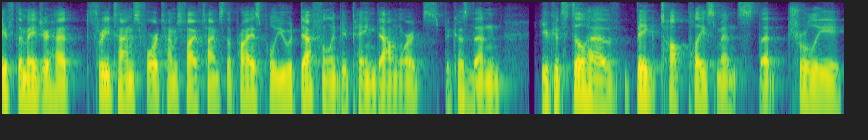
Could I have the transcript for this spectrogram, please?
if the major had three times, four times, five times the prize pool, you would definitely be paying downwards because then you could still have big top placements that truly,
